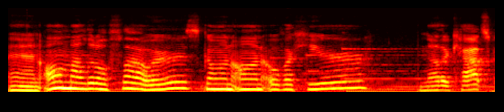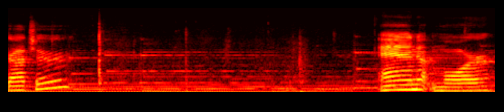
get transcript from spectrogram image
And all my little flowers going on over here. Another cat scratcher. And more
